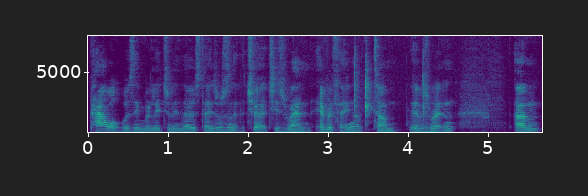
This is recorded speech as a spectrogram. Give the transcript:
power was in religion in those days, wasn't it? The churches ran everything at the time it was written, um,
